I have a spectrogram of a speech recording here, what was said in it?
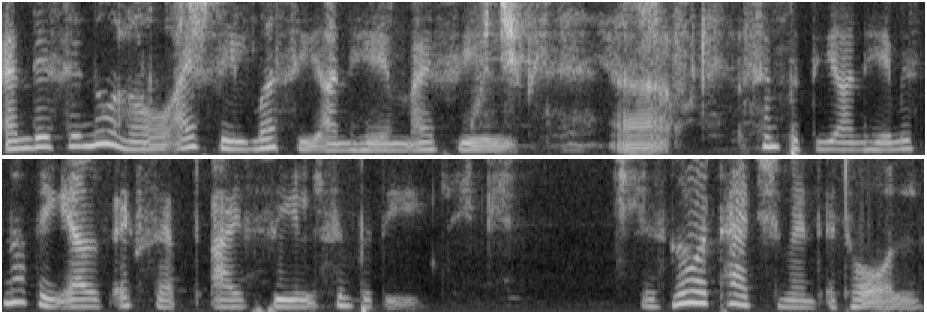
And they say, No, no, I feel mercy on him, I feel uh, sympathy on him. It's nothing else except I feel sympathy. There's no attachment at all.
